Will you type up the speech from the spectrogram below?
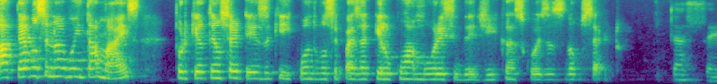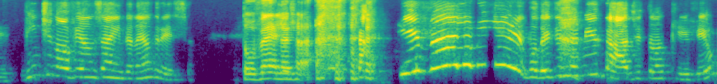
até você não aguentar mais, porque eu tenho certeza que quando você faz aquilo com amor e se dedica, as coisas dão certo. Tá certo. 29 anos ainda, né, Andressa? Tô velha já. Que velha, menina! Vou nem dizer minha idade, tô aqui, viu?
